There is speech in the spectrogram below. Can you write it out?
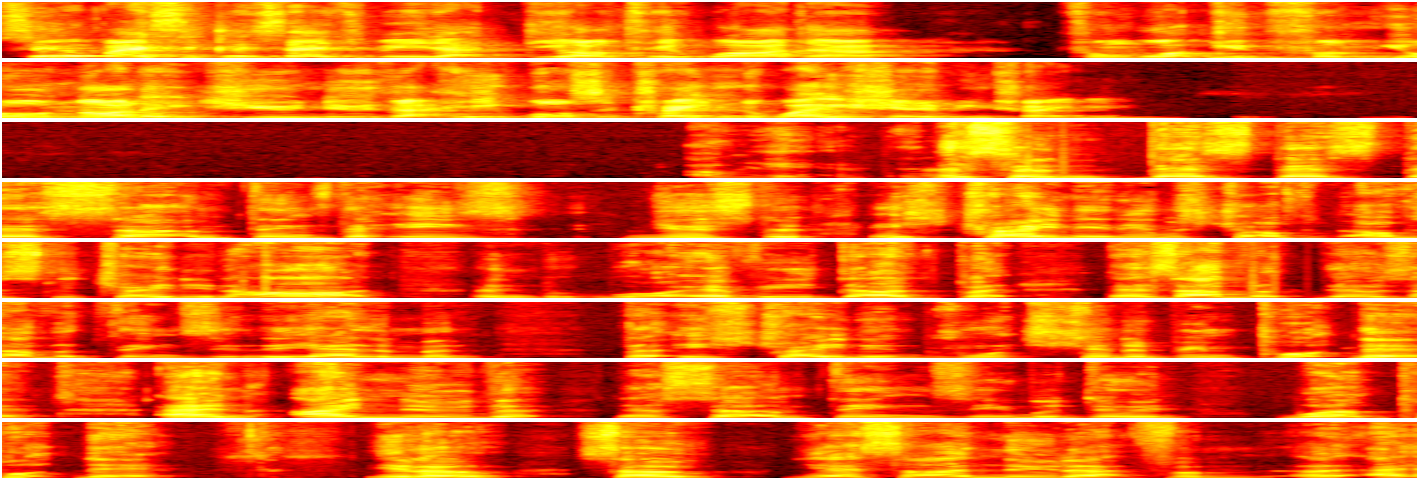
So you're basically saying to me that Deontay Wilder from what you from your knowledge, you knew that he wasn't training the way he should have been training. Listen, there's there's there's certain things that he's used to. He's training. He was obviously training hard and whatever he does. But there's other there's other things in the element that he's training which should have been put there. And I knew that there's certain things he was doing weren't put there. You know, so yes, I knew that from uh, uh,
